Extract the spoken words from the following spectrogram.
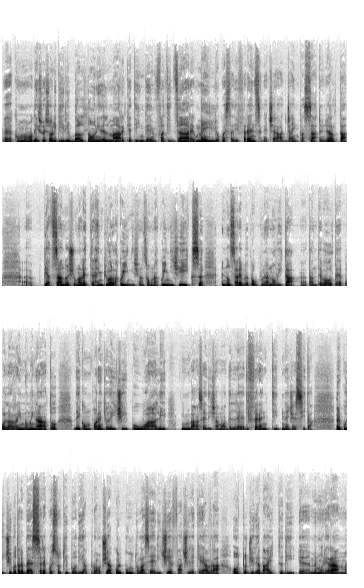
eh, con uno dei suoi soliti ribaltoni del marketing, enfatizzare meglio questa differenza che c'era già in passato in realtà, eh, piazzandoci una lettera in più alla 15, non so, una 15X, e non sarebbe proprio una novità. Eh, tante volte Apple ha rinominato dei componenti o dei chip uguali in base, diciamo, a delle differenti necessità. Per cui ci potrebbe essere questo tipo di approccio. E a quel punto la 16 è facile che avrà 8 GB di eh, memoria RAM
